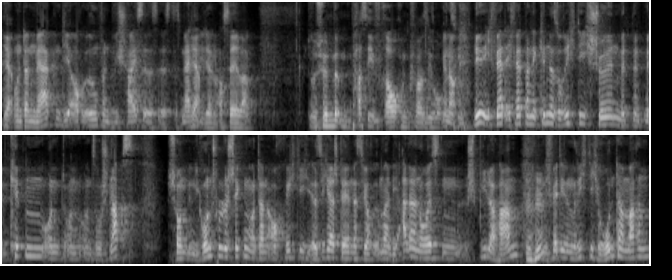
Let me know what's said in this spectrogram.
Ja. Und dann merken die auch irgendwann, wie scheiße das ist. Das merken Ja. die dann auch selber. So schön mit einem Passivrauchen quasi hochziehen. Genau. Nee, ich werde ich werd meine Kinder so richtig schön mit, mit, mit Kippen und, und, und so Schnaps schon in die Grundschule schicken und dann auch richtig äh, sicherstellen, dass sie auch immer die allerneuesten Spiele haben. Mhm. Und ich werde die dann richtig runter machen,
